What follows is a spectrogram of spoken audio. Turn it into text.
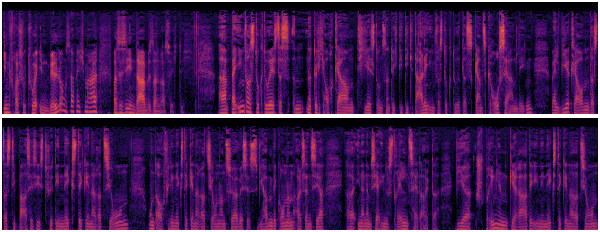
Infrastruktur in Bildung, sag ich mal. Was ist Ihnen da besonders wichtig? Äh, bei Infrastruktur ist das ähm, natürlich auch klar und hier ist uns natürlich die digitale Infrastruktur das ganz große Anliegen, weil wir glauben, dass das die Basis ist für die nächste Generation und auch für die nächste Generation an Services. Wir haben begonnen als ein sehr äh, in einem sehr industriellen Zeitalter. Wir springen gerade in die nächste Generation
